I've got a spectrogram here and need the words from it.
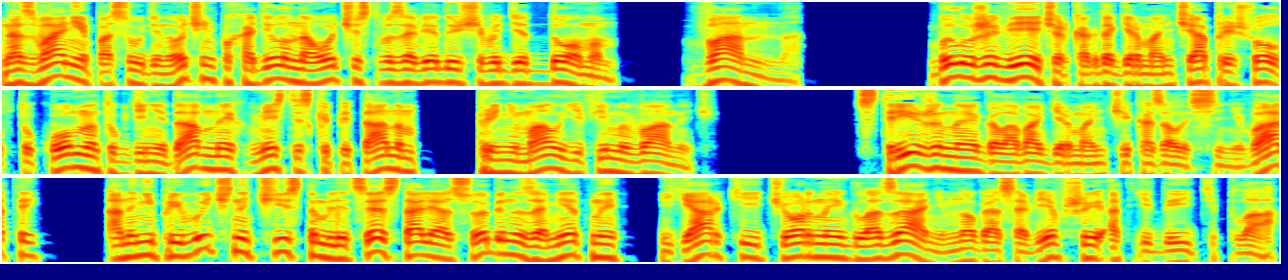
Название посудины очень походило на отчество заведующего детдомом — «Ванна». Был уже вечер, когда Германча пришел в ту комнату, где недавно их вместе с капитаном принимал Ефим Иванович. Стриженная голова Германчи казалась синеватой, а на непривычно чистом лице стали особенно заметны яркие черные глаза, немного осовевшие от еды и тепла.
